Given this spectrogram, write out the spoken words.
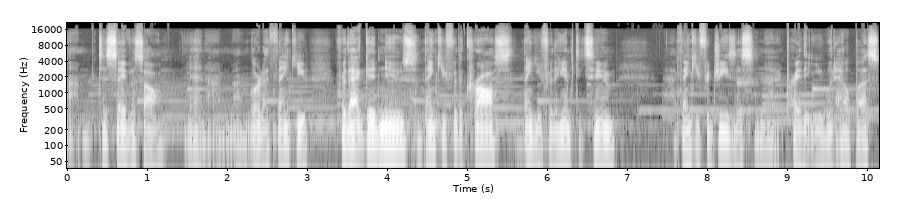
um, to save us all. And um, uh, Lord, I thank you for that good news. Thank you for the cross. Thank you for the empty tomb. I thank you for Jesus. And I pray that you would help us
